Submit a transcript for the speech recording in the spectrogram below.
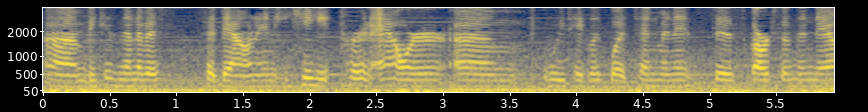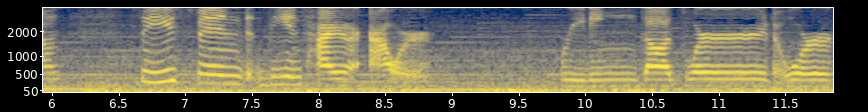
Um, because none of us sit down and eat for an hour. Um, we take like what 10 minutes to scarf something down. So you spend the entire hour reading God's word or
